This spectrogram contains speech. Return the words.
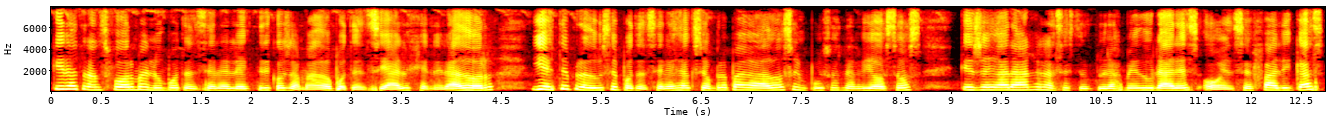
que la transforma en un potencial eléctrico llamado potencial generador y este produce potenciales de acción propagados o impulsos nerviosos que llegarán a las estructuras medulares o encefálicas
